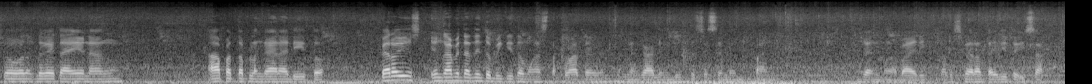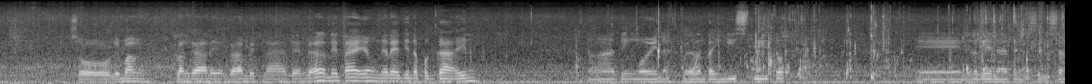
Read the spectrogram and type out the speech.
So naglagay tayo ng apat na planggana dito. Pero yung, yung gamit natin tubig dito mga stock water nang galing dito sa cement pan. Diyan mga buddy. Tapos meron tayo dito isa. So limang planggana yung gamit natin. Meron din tayong niready na pagkain ng ating na. Meron tayong yeast dito. And ilagay natin isa-isa.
